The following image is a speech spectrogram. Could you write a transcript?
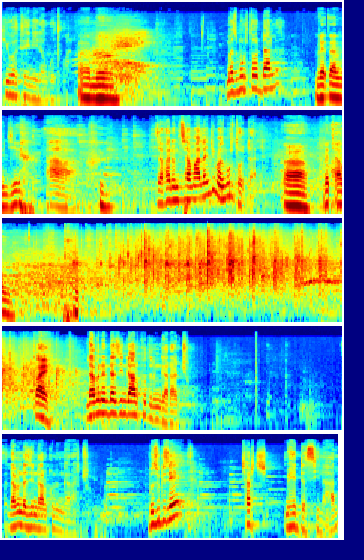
ህይወትህን ይለውጠዋል። አሜን። መዝሙር ትወዳለህ? በጣም እንጂ ዘፈንም ትሰማለህ እንጂ መዝሙር ትወዳለህ። አዎ፣ በጣም ቆይ ለምን እንደዚህ እንዳልኩት ልንገራችሁ። ለምን እንደዚህ እንዳልኩ ልንገራችሁ። ብዙ ጊዜ ቸርች መሄድ ደስ ይልሃል፣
